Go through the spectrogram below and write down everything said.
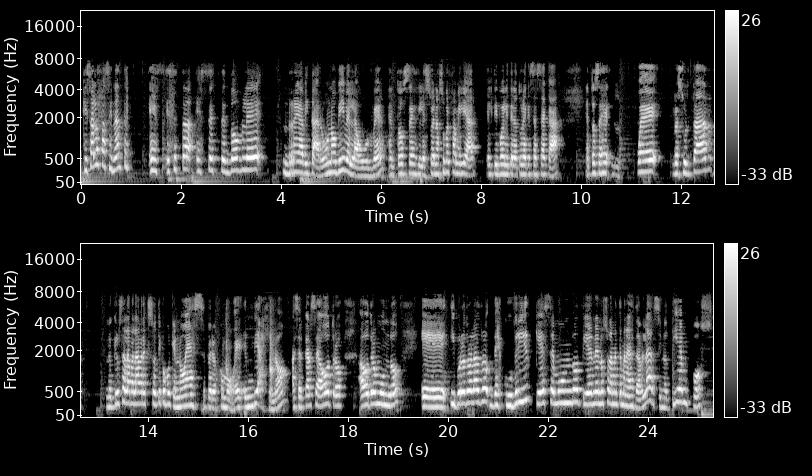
quizás, lo, fascinante es, es, esta, es este doble rehabitar. Uno vive en la urbe, entonces le suena súper familiar el tipo de literatura que se hace acá. Entonces puede resultar, no quiero usar la palabra exótico porque no es, pero es como un viaje, ¿no? Acercarse a otro, a otro mundo eh, y por otro lado, descubrir que ese mundo tiene no solamente maneras de hablar, sino tiempos,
